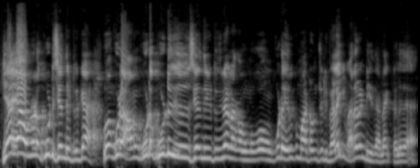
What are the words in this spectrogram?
ஏன் ஏன் அவனோட கூட்டு சேர்ந்துட்டு இருக்க? உன் கூட அவன் கூட கூட்டு சேர்ந்துக்கிட்டு இருந்தீங்கன்னா நாங்கள் உங்க உன் கூட இருக்க மாட்டோம்னு சொல்லி விலைக்கு வர வேண்டியதானே கழுத?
